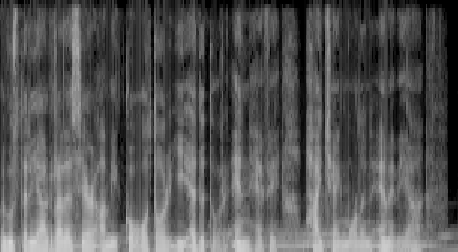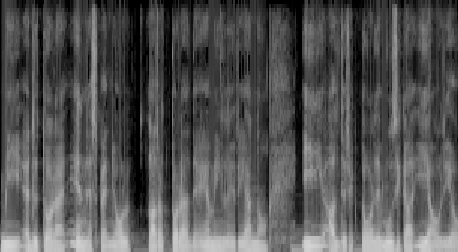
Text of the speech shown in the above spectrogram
Me gustaría agradecer a mi coautor y editor en jefe, Hai Cheng Morland MBA, mi editora en español, la doctora Amy Liriano, y al director de música y audio,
